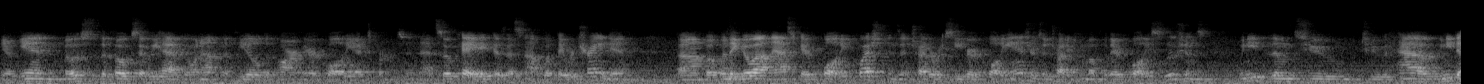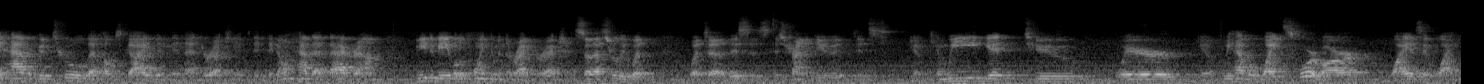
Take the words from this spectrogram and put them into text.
you know, again, most of the folks that we have going out in the field aren't air quality experts, and that's okay because that's not what they were trained in. Um, but when they go out and ask air quality questions and try to receive air quality answers and try to come up with air quality solutions, we need them to, to have, we need to have a good tool that helps guide them in that direction. If, they don't have that background, we need to be able to point them in the right direction. So that's really what, what uh, this is, is trying to do. It, it's, you know, can we get to where, you know, if we have a white score bar, why is it white?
